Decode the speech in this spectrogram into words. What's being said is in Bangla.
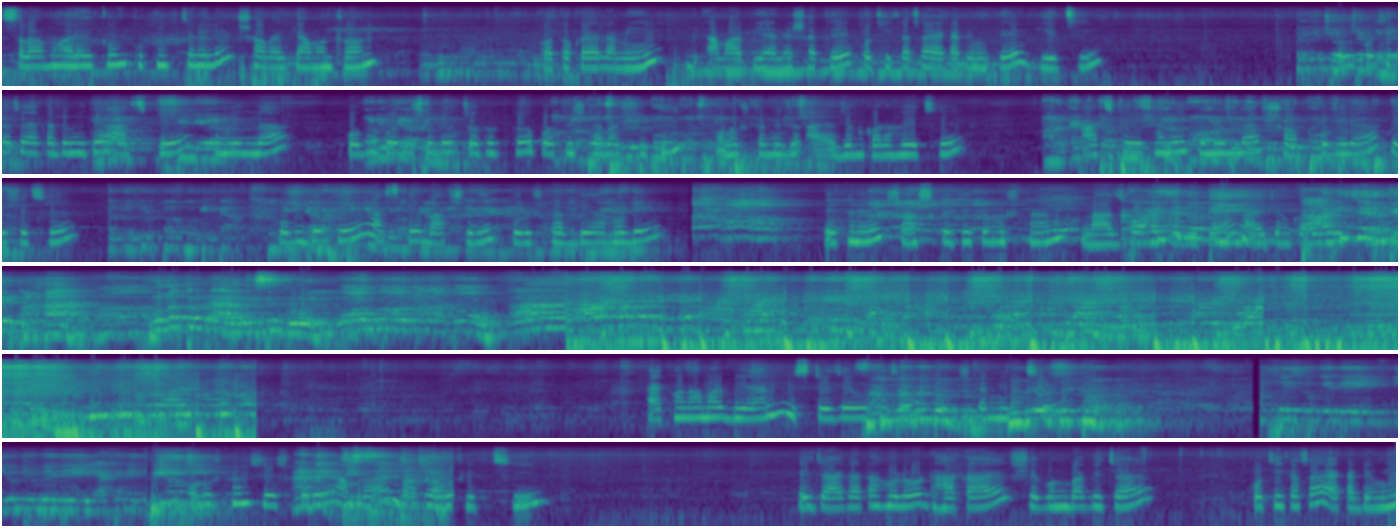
আসসালামু আলাইকুম কুকিং চ্যানেলে সবাইকে আমন্ত্রণ। গতকাল আমি আমার বিয়ানের সাথে কচিকাচা একাডেমিতে গিয়েছি। এই কচিকাচা একাডেমিতে আজকে কুমিল্লা কবি পরিষদের চতুর্থ প্রতিষ্ঠাবার্ষিকী অনুষ্ঠানের আয়োজন করা হয়েছে। আজকে এখানে কুমিল্লার সব কবিরা এসেছে। কবিদেরকে আজকে বাৎসরিক পুরস্কার দেওয়া হবে। এখানে সাংস্কৃতিক অনুষ্ঠান নাচ গান কবিতা আয়োজন করা হয়েছে তোমরা আরও কিছু কই? এখন আমার বিয়ান স্টেজে উঠেছে। পুরস্কার নিচ্ছে ফেসবুকে দেই ইউটিউবে দেই এখানে অনুষ্ঠান শেষ করে আমরা বাসায় ফিরছি। এই জায়গাটা হলো ঢাকায় সেগুন বাগিচায় কচিকাচা একাডেমি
